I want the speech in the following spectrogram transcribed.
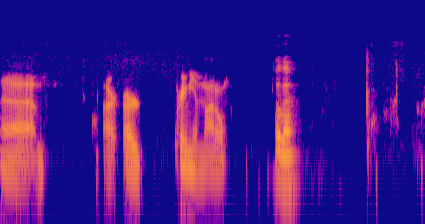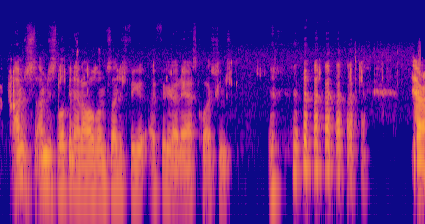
um, our our premium model. Okay. I'm just I'm just looking at all of them, so I just figured I figured I'd ask questions. yeah,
